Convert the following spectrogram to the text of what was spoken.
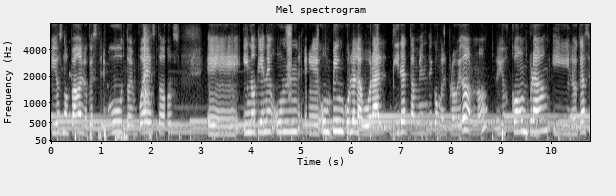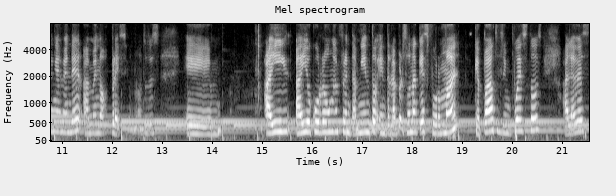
Ellos no pagan lo que es tributo, impuestos eh, y no tienen un, eh, un, vínculo laboral directamente con el proveedor, ¿no? Ellos compran y lo que hacen es vender a menos precio. Entonces, eh, ahí, ahí ocurre un enfrentamiento entre la persona que es formal que paga sus impuestos, a la vez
